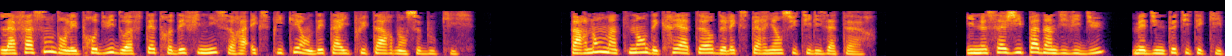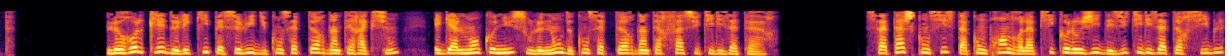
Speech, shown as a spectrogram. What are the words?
La façon dont les produits doivent être définis sera expliquée en détail plus tard dans ce bouquin. Parlons maintenant des créateurs de l'expérience utilisateur. Il ne s'agit pas d'individus, mais d'une petite équipe. Le rôle clé de l'équipe est celui du concepteur d'interaction, également connu sous le nom de concepteur d'interface utilisateur. Sa tâche consiste à comprendre la psychologie des utilisateurs cibles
